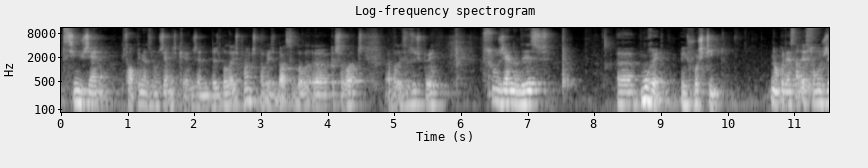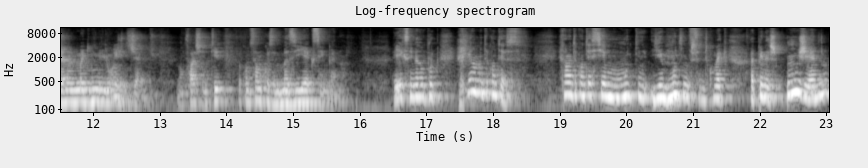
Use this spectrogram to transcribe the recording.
se um género só apenas uns géneros, que é o género das baleias, pronto, baleias bossa, bale, uh, cachalotes, uh, baleias azuis por aí. Se um género desses morrer e for extinto, não acontece nada, é só um género no meio de milhões de géneros. Não faz sentido acontecer uma coisa, mas aí é que se enganam. Aí é que se enganam porque realmente acontece. Realmente acontece e é muito, e é muito interessante como é que apenas um género,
